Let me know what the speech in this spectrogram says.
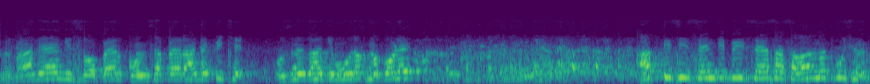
गड़बड़ा गया कि सौ पैर, कौन सा पैर आगे पीछे? उसने कहा कि मूर्ख मकोड़े, अब किसी सेंटीपीड से ऐसा सवाल मत पूछना।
